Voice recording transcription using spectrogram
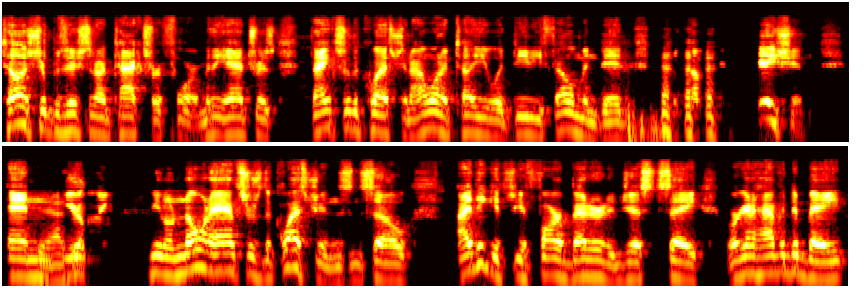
"Tell us your position on tax reform," and the answer is, "Thanks for the question. I want to tell you what Dee Feldman did." and yes. you're like, you know, no one answers the questions. And so I think it's far better to just say, we're going to have a debate.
